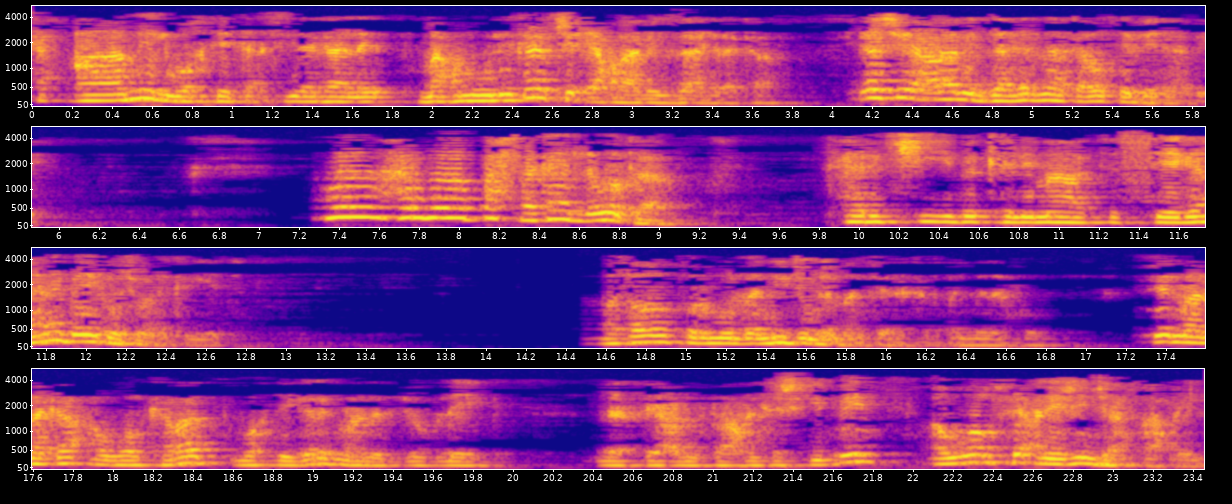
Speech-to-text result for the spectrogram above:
كعامل وقت تأثيرك على معمولك شيء إعراب الظاهرك. يا شيء إعراب الظاهرنا كوقت بنابي. وهروا بحثك لوكا تركيب كلمات السيجانة بيك وشو كريت مثلا فرمول بندي جملة من فيها كرت من نحو في معنى أول كرات وقت يقرأ معنى الجملة لفعل فاعل تشكيل بين أول فعل يجين جاء فاعل.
